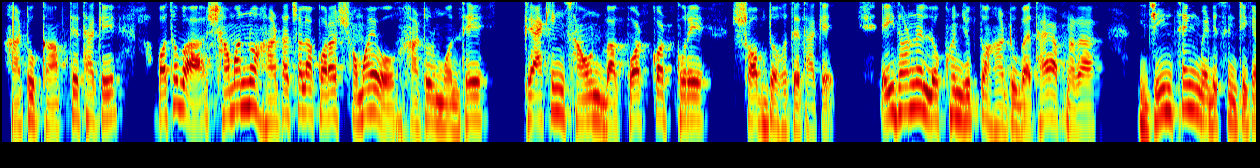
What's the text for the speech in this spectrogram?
হাঁটু কাঁপতে থাকে, অথবা সামান্য হাঁটাচলা করার সময়ও হাঁটুর মধ্যে ক্র্যাকিং সাউন্ড বা কটকট করে শব্দ হতে থাকে। এই ধরনের লক্ষণযুক্ত হাঁটু ব্যথায় আপনারা জিনসেং মেডিসিনটিকে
